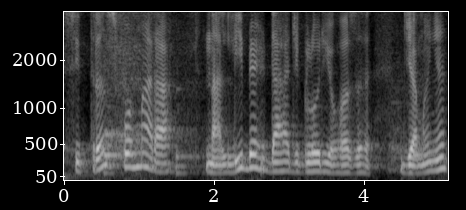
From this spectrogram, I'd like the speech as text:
se transformará na liberdade gloriosa de amanhã.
